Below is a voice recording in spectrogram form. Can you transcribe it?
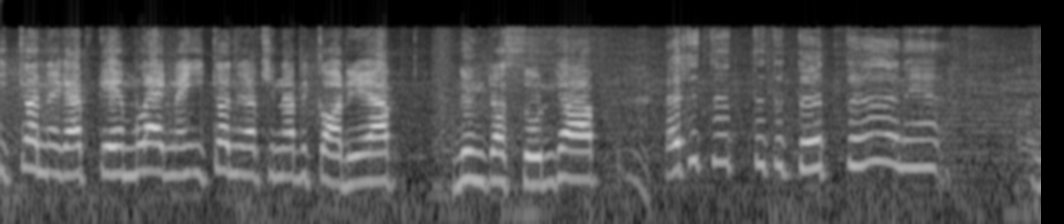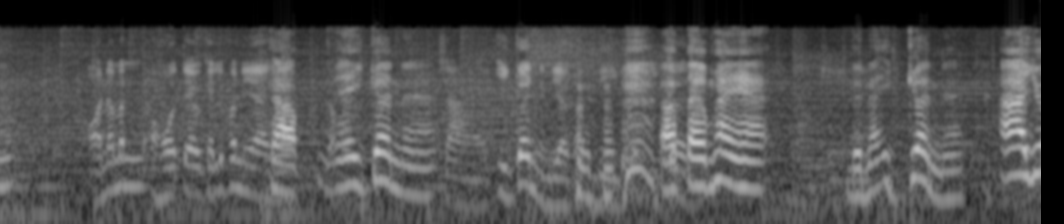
อีเกิลนะครับ เกมแรกในอีเกิลนะครับชนะไปก่อนนี่ครับ หนึ่งต่อศูนย์ครับแล้วตื้อตื้อตื้อตื้อตื้อตื้อเนี่ย อะไรนะอ๋อนั่นมันโฮเทลแคลิฟอร์เนียครับในอีเกิลนะฮะใช่อีเกิลอย่างเดียวครับดีเราเติมให้ฮะ เดี๋ยวนะอีเกิลนะอายุ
